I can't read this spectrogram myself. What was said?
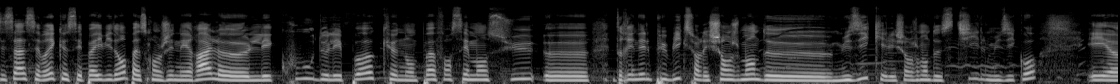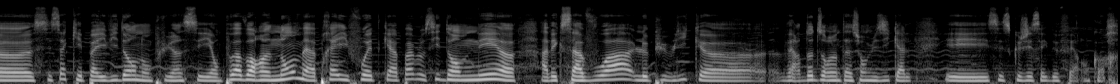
C'est ça, c'est vrai que c'est pas évident parce qu'en général, euh, les coups de l'époque n'ont pas forcément su euh, drainer le public sur les changements de musique et les changements de styles musicaux. Et euh, c'est ça qui est pas évident non plus. hein. C'est, on peut avoir un nom, mais après, il faut être capable aussi d'emmener euh, avec sa voix le public euh, vers d'autres orientations musicales. Et c'est ce que j'essaye de faire encore.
